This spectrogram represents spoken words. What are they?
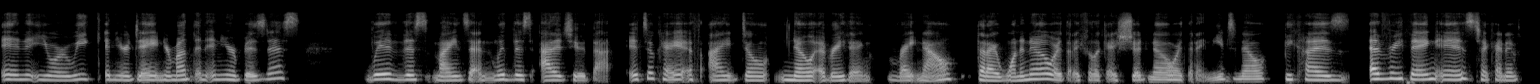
in your week, in your day, in your month, and in your business with this mindset and with this attitude that it's okay if I don't know everything right now that I want to know or that I feel like I should know or that I need to know, because everything is to kind of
